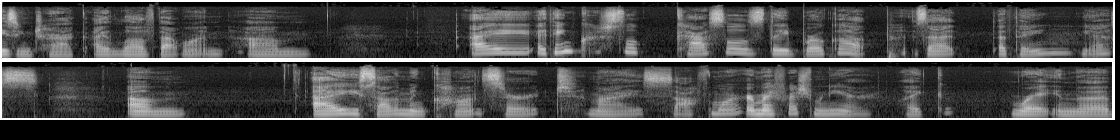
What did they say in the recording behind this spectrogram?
Amazing track. I love that one. Um, I I think Crystal Castles they broke up. Is that a thing? Yes. Um, I saw them in concert my sophomore or my freshman year, like right in the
